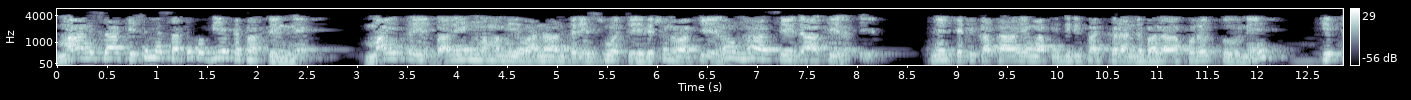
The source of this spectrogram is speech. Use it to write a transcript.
මා නිසා කිසිම සතෙකු බියටපත් වෙන්නේ මෛත්‍රී බලෙන් මම මේ වනාන්තරයේ සුවසේ වෙසනවා කියලා උන්වහන්සේ දා කියලා තියෙනවා මේ කෙටි කතාවෙන් අපි ඉදිරිපත් කරන්න බලාපොරොත්තු වුනේ හිත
